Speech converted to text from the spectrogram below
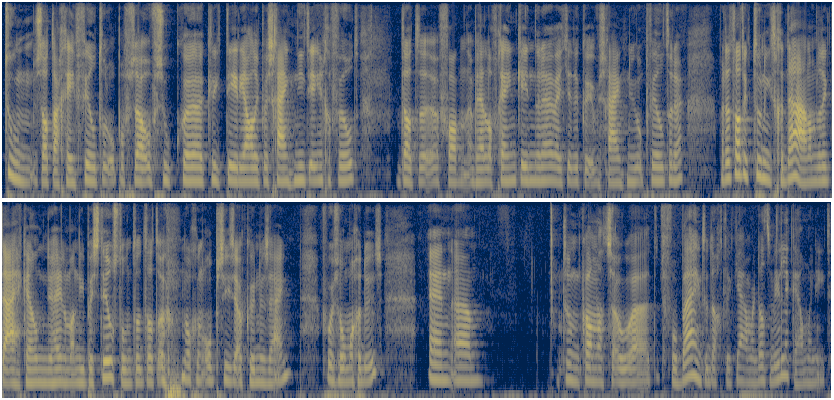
toen, zat daar geen filter op of zo, of zoekcriteria had ik waarschijnlijk niet ingevuld. Dat uh, van wel of geen kinderen, weet je, daar kun je waarschijnlijk nu op filteren. Maar dat had ik toen niet gedaan, omdat ik daar eigenlijk helemaal niet bij stil stond. Dat dat ook nog een optie zou kunnen zijn, voor sommigen dus. En um, toen kwam dat zo uh, voorbij en toen dacht ik, ja, maar dat wil ik helemaal niet.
